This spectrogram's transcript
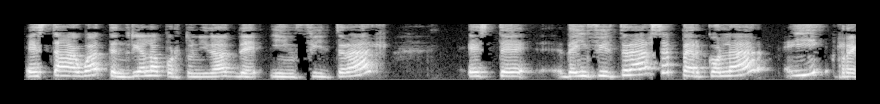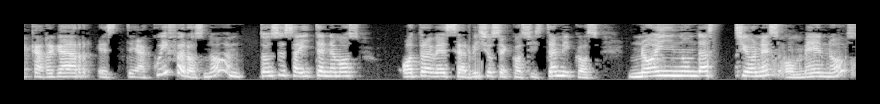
esta agua tendría la oportunidad de infiltrar, este, de infiltrarse, percolar y recargar este, acuíferos, ¿no? Entonces ahí tenemos otra vez servicios ecosistémicos, no inundaciones o menos,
